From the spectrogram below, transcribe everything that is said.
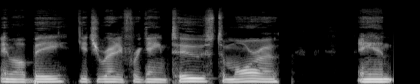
MLB, get you ready for game twos tomorrow, and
